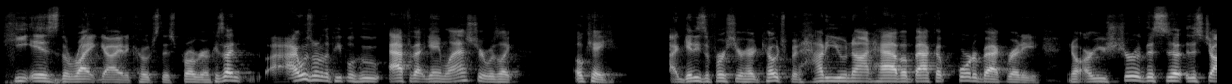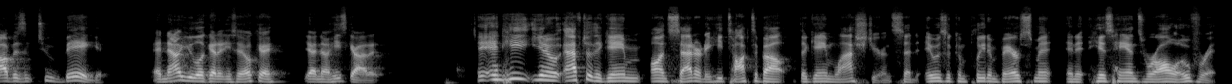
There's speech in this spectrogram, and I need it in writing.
he is the right guy to coach this program. Because I I was one of the people who after that game last year was like, okay, I get he's a first year head coach, but how do you not have a backup quarterback ready? You know, are you sure this uh, this job isn't too big? And now you look at it and you say, okay, yeah, no, he's got it. And he, you know, after the game on Saturday, he talked about the game last year and said it was a complete embarrassment and it, his hands were all over it.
